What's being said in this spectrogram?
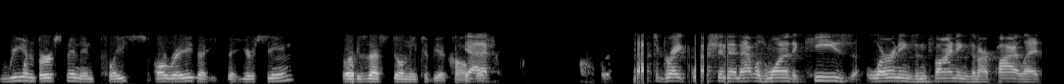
reimbursement in place already that you're seeing, or does that still need to be accomplished? Yeah. That's a great question, and that was one of the keys learnings and findings in our pilot.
